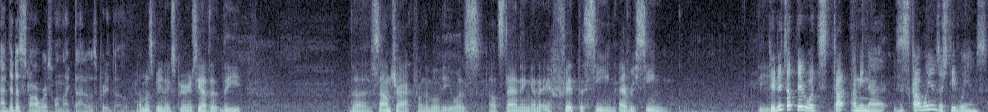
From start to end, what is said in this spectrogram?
I did a Star Wars one like that. It was pretty dope. That must be an experience. Yeah, the the the soundtrack from the movie was outstanding, and it fit the scene. Every scene. The Dude, it's up there with Scott. I mean, uh, is it Scott Williams or Steve Williams?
